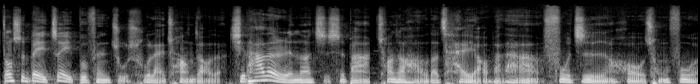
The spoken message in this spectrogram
都是被这一部分主厨来创造的。其他的人呢，只是把创造好的菜肴把它复制，然后重复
